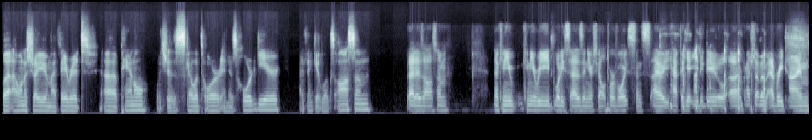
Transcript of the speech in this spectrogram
But I want to show you my favorite uh, panel, which is Skeletor in his Horde gear. I think it looks awesome. That is awesome. Now, can you can you read what he says in your Skeletor voice? Since I have to get you to do an impression of him every time.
